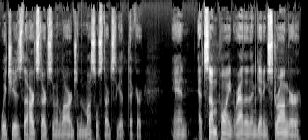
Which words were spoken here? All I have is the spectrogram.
which is the heart starts to enlarge and the muscle starts to get thicker. And at some point, rather than getting stronger,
